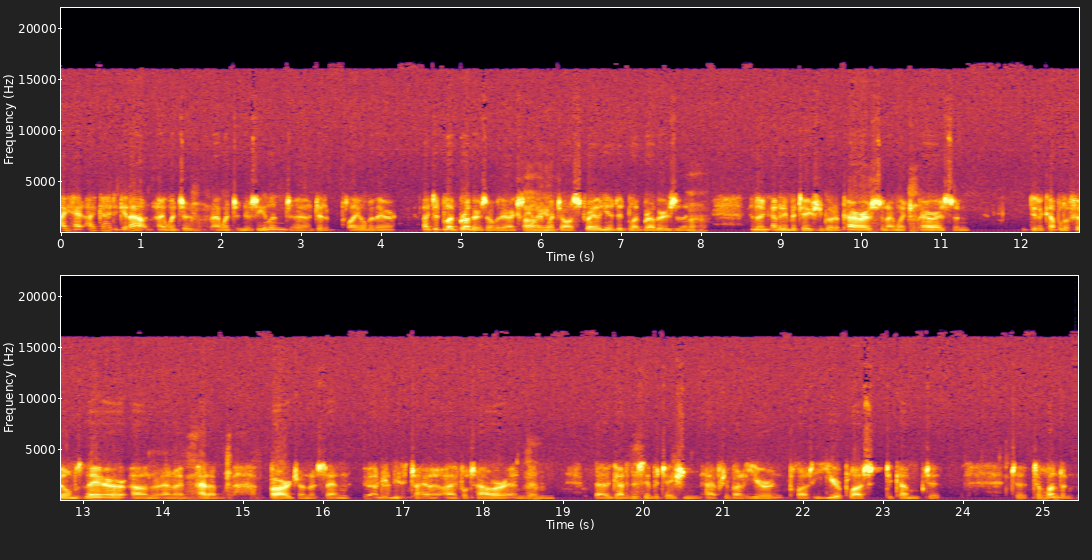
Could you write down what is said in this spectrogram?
I had I had to get out. I went to I went to New Zealand, uh, did a play over there. I did Blood Brothers over there actually. Oh, and I yeah. went to Australia, did Blood Brothers, and then Uh-huh. and then got an invitation to go to Paris, and I went to Paris and did a couple of films there, um, and I had a barge on the Seine underneath the Eiffel Tower, and then uh, got this invitation after about a year and plus a year plus to come to to, to London.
